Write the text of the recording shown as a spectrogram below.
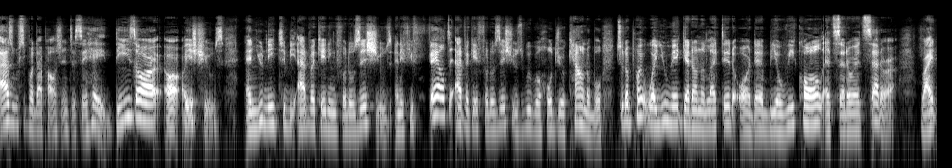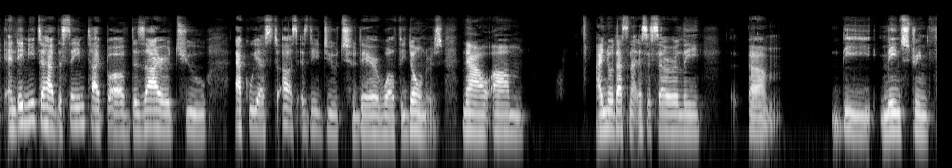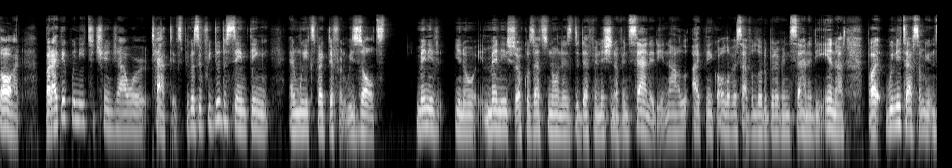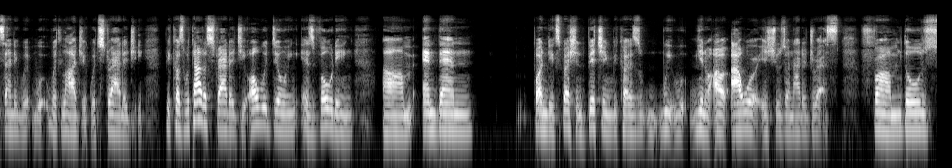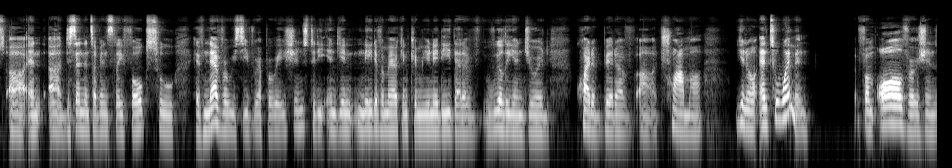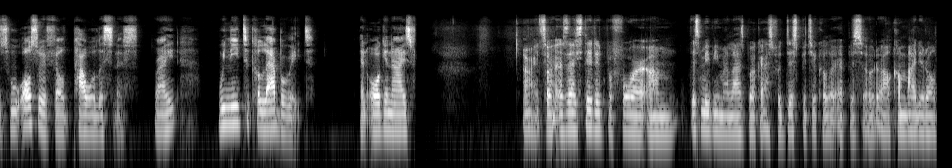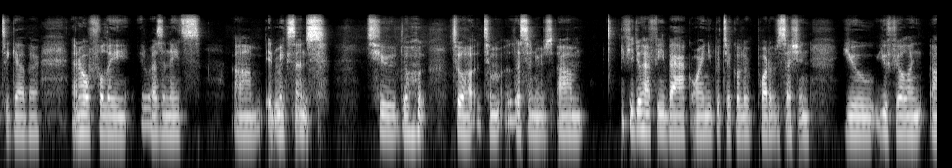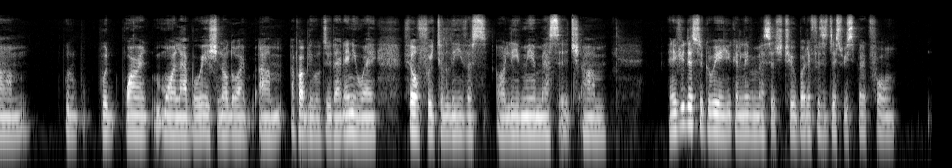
as we support that politician to say, hey, these are our issues and you need to be advocating for those issues. And if you fail to advocate for those issues, we will hold you accountable to the point where you may get unelected or there'll be a recall, etc., etc. right? And they need to have the same type of desire to acquiesce to us as they do to their wealthy donors. Now, um, I know that's not necessarily um, the mainstream thought. But I think we need to change our tactics because if we do the same thing and we expect different results, many you know in many circles that's known as the definition of insanity. Now i think all of us have a little bit of insanity in us but we need to have some insanity with, with, with logic with strategy. Because without a strategy all we're doing is voting um, and then pardon the expression, bitching because we, you know, our, our issues are not addressed from those uh, and uh, descendants of enslaved folks who have never received reparations to the Indian Native American community that have really endured quite a bit of uh, trauma, you know, and to women from all versions who also have felt powerlessness, right? We need to collaborate and organize All right. So as I stated before, um, this may be my last broadcast for this particular episode. I'll combine it all together, and hopefully it resonates. Um, it makes sense to the to uh, to listeners. Um, if you do have feedback or any particular part of the session you you feel um, would would warrant more elaboration, although I um, I probably will do that anyway. Feel free to leave us or leave me a message. Um, and if you disagree, you can leave a message too. But if it's disrespectful,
